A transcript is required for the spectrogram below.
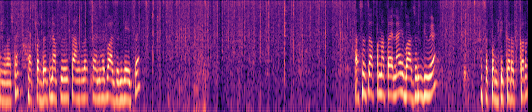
आता. ह्या पद्धतीने आपल्याला चांगलं असं आहे ना हे भाजून घ्यायचं आहे असंच आपण आता आहे ना हे भाजून घेऊया. असं पलटी करत करत.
